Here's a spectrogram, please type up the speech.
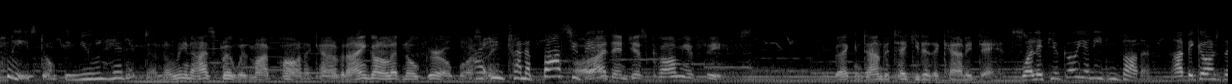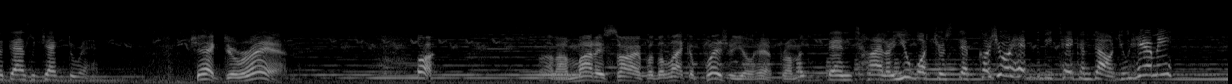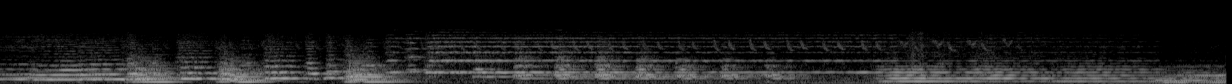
please don't be mule-headed. Uh, now, Norina, I split with my pa on account of it. I ain't gonna let no girl boss I me. I ain't trying to boss you, All Ben. right, then just calm your fears. I'll be back in time to take you to the county dance. Well, if you go, you needn't bother. I'll be going to the dance with Jack Duran. Jack Duran? What? Well, I'm mighty sorry for the lack of pleasure you'll have from it. Ben Tyler, you watch your step, because you're heading to be taken down. Do you hear me?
